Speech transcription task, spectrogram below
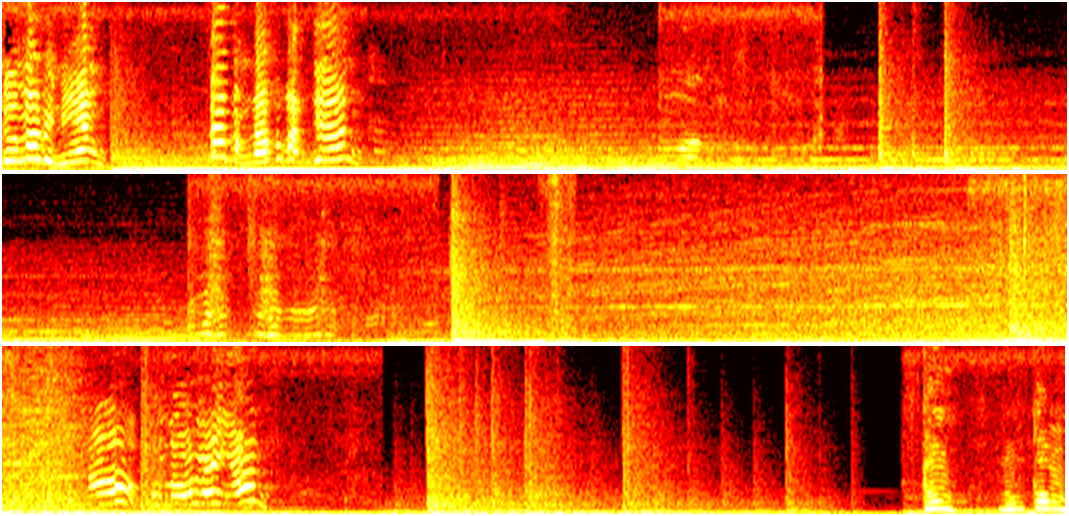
គឺមកពីនាងតាមបំណងក្បត់យើង cung.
